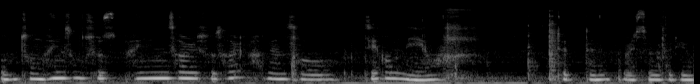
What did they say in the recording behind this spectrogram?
엄청 횡성수, 횡설수설 하면서 찍었네요. 어쨌든 말씀드리고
